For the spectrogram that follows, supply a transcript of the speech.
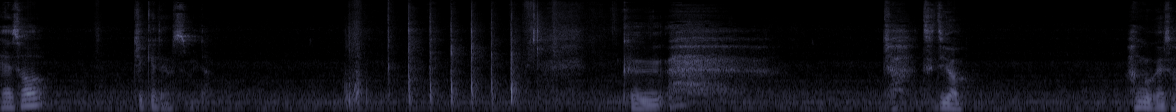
해서 찍게 되었습니다. 그, 자, 드디어 한국에서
